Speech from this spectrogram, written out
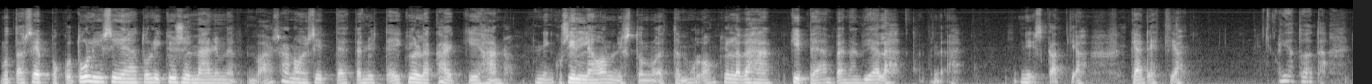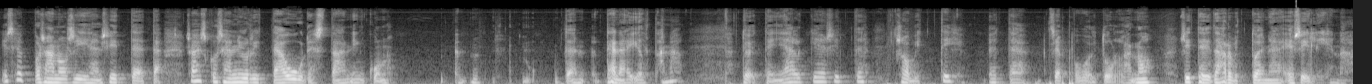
Mutta Seppo kun tuli siihen ja tuli kysymään, niin mä vaan sanoin sitten, että nyt ei kyllä kaikki ihan niin kuin sille onnistunut, että mulla on kyllä vähän kipeämpänä vielä nämä niskat ja kädet ja ja tuota, niin Seppo sanoi siihen sitten, että saisiko hän yrittää uudestaan niin kuin tänä iltana. Töiden jälkeen sitten sovittiin, että Seppo voi tulla. No, sitten ei tarvittu enää esiliinaa.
